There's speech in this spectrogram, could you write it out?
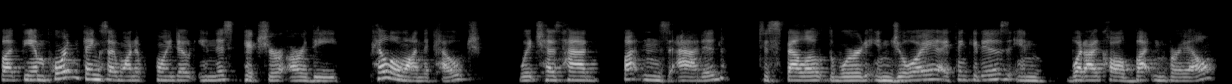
But the important things I want to point out in this picture are the pillow on the couch, which has had buttons added to spell out the word enjoy, I think it is, in what I call button braille.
